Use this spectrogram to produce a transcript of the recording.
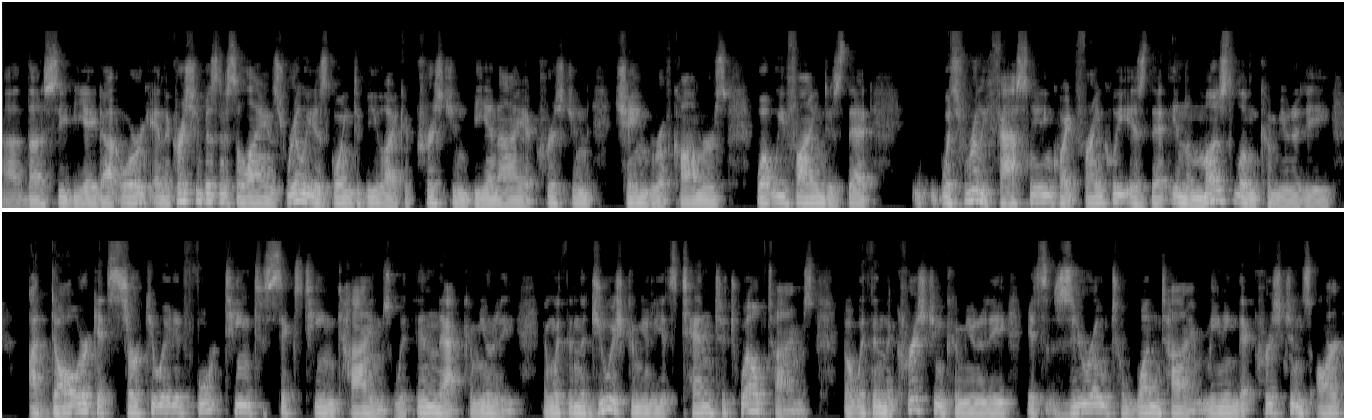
Uh, thecba.org and the Christian Business Alliance really is going to be like a Christian BNI, a Christian Chamber of Commerce. What we find is that what's really fascinating, quite frankly, is that in the Muslim community, a dollar gets circulated 14 to 16 times within that community. And within the Jewish community, it's 10 to 12 times. But within the Christian community, it's zero to one time, meaning that Christians aren't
